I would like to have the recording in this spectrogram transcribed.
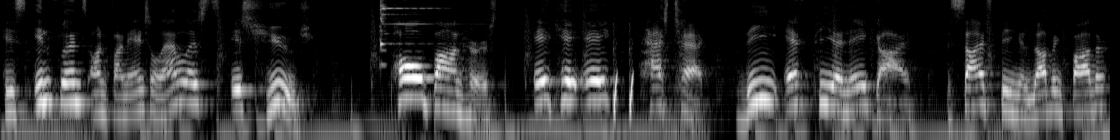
his influence on financial analysts is huge. Paul Barnhurst, aka hashtag the FP&A guy, besides being a loving father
